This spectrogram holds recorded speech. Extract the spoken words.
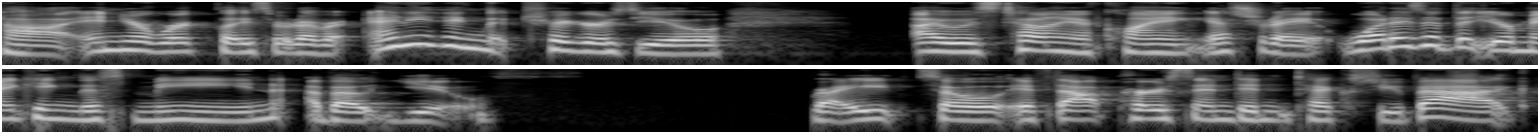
uh, in your workplace or whatever, anything that triggers you. I was telling a client yesterday, what is it that you're making this mean about you? Right. So if that person didn't text you back,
